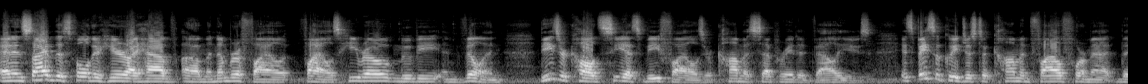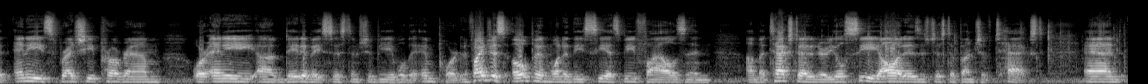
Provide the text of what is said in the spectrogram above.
And inside this folder here, I have um, a number of file, files, hero, movie, and villain. These are called CSV files or comma separated values. It's basically just a common file format that any spreadsheet program or any um, database system should be able to import. if I just open one of these CSV files in um, a text editor, you'll see all it is is just a bunch of text. And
